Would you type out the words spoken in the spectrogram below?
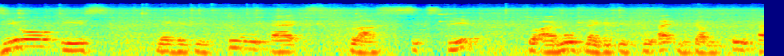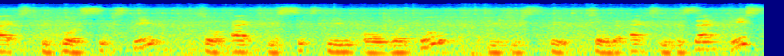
0 is negative 2x plus 16. So I move negative 2x become 2x equals 16. So x is 16 over 2 which is 8. So the x intercept is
